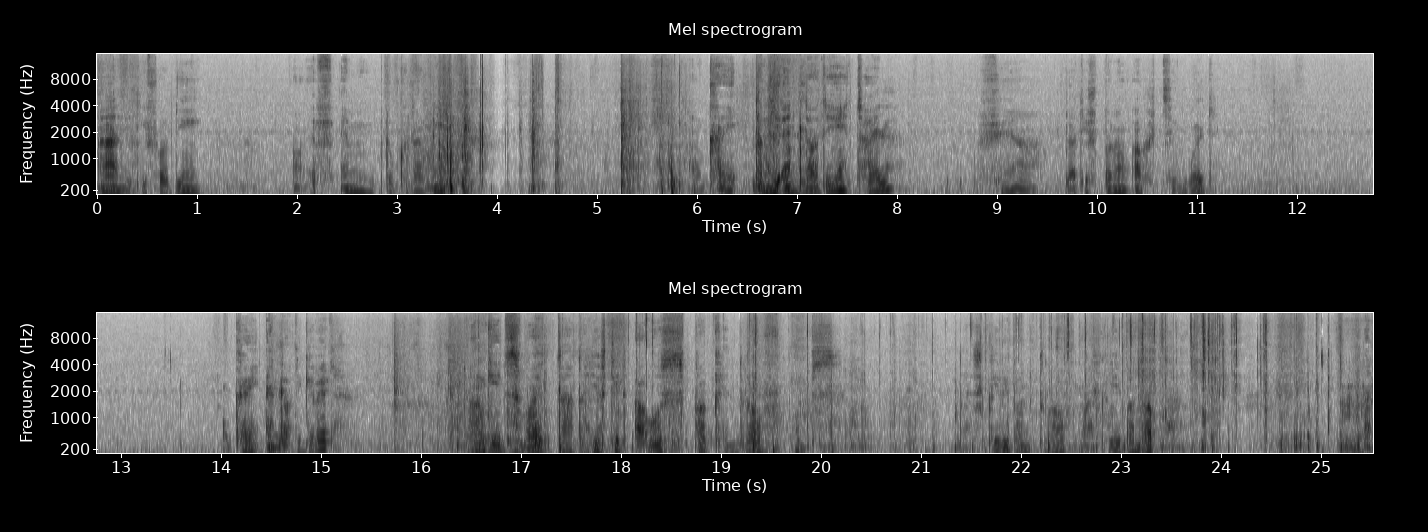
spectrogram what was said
Ah, eine DVD. FM-Programme. Okay, dann hier ein Ladeteil für Ladespannung 18 Volt. Okay, ein Ladegerät. Dann geht's weiter. Da hier steht Auspacken drauf. Ups. Klebeband drauf. Mal Klebeband ab. Dann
